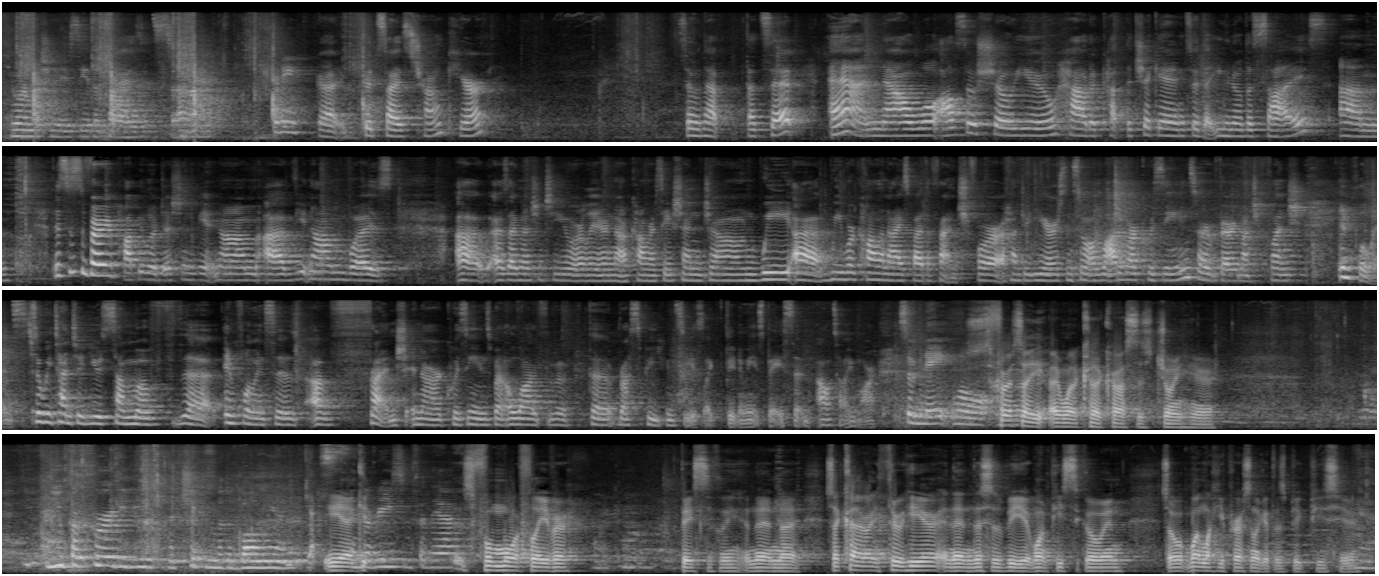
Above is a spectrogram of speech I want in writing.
You want to make sure you see the size. It's um, pretty good, good sized chunk here. So that, that's it. And now we'll also show you how to cut the chicken so that you know the size. Um, this is a very popular dish in Vietnam. Uh, Vietnam was uh, as I mentioned to you earlier in our conversation, Joan, we, uh, we were colonized by the French for 100 years, and so a lot of our cuisines are very much French influenced. So we tend to use some of the influences of French in our cuisines, but a lot of the, the recipe you can see is like Vietnamese based, and I'll tell you more. So Nate will... First, I, I want to cut across this joint here. You prefer to use the chicken with the bone in? Yes. Yeah. And the reason for that? It's for more flavor basically. And then, uh, so I cut it right through here, and then this will be one piece to go in. So one lucky person will get this big piece here. Yeah.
